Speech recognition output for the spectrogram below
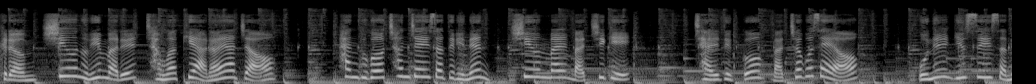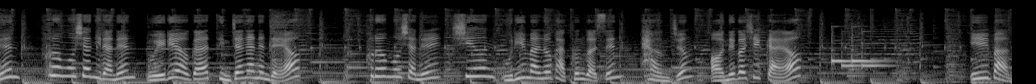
그럼 쉬운 우리말을 정확히 알아야죠. 한국어 천재에서 드리는 쉬운 말 맞추기. 잘 듣고 맞춰보세요. 오늘 뉴스에서는 프로모션이라는 외래어가 등장하는데요. 프로모션을 쉬운 우리말로 바꾼 것은 다음 중 어느 것일까요? 1번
